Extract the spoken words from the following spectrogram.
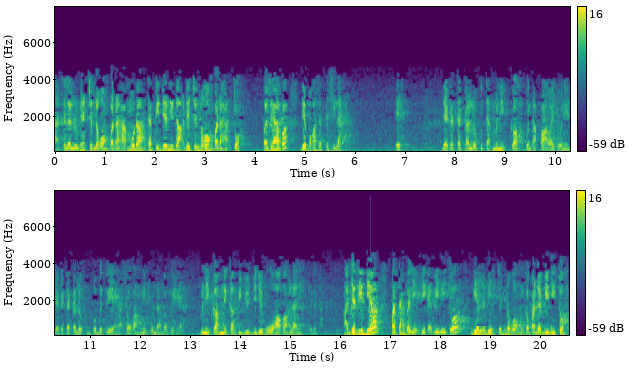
Ha, selalunya cenderung pada hak muda. Tapi dia ni tak, dia cenderung pada hak tua. Pasal apa? Dia berasa tersilap. Eh, Dia kata kalau aku tak menikah pun tak apa itu ni. Dia kata kalau aku betul ya, seorang ni pun dah bagus dah. Menikah-menikah pergi jadi huru-hara lah ni. Dia kata. Ha, jadi dia patah balik pergi kat bini tua, dia lebih cenderung kepada bini tua.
